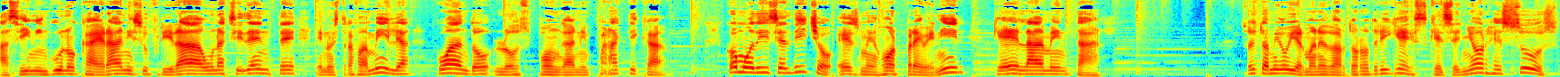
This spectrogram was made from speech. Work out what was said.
Así ninguno caerá ni sufrirá un accidente en nuestra familia cuando los pongan en práctica. Como dice el dicho, es mejor prevenir que lamentar. Soy tu amigo y hermano Eduardo Rodríguez. Que el Señor Jesús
